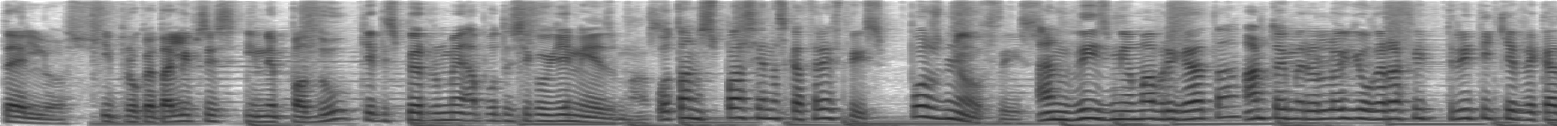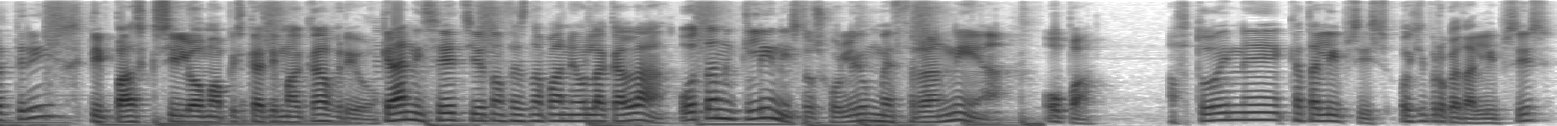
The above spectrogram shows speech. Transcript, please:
Τέλος. Οι προκαταλήψεις είναι παντού και τις παίρνουμε από τις οικογένειές μας. Όταν σπάσει ένας καθρέφτης, πώς νιώθεις; Αν δεις μια μαύρη γάτα, αν το ημερολόγιο γράφει Τρίτη και 13, χτυπάς ξύλο άμα πεις κάτι μακάβριο. Κάνεις έτσι όταν θες να πάνε όλα καλά. Όταν κλείνεις το σχολείο με θρανία. Όπα. Αυτό είναι καταλήψεις, όχι προκαταλήψεις.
